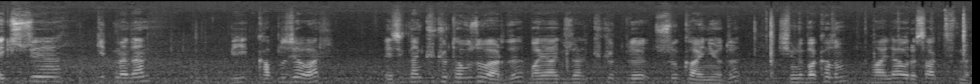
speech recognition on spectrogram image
Ekşi'ye gitmeden bir kaplıca var. Eskiden kükürt havuzu vardı. Bayağı güzel kükürtlü su kaynıyordu. Şimdi bakalım hala orası aktif mi?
